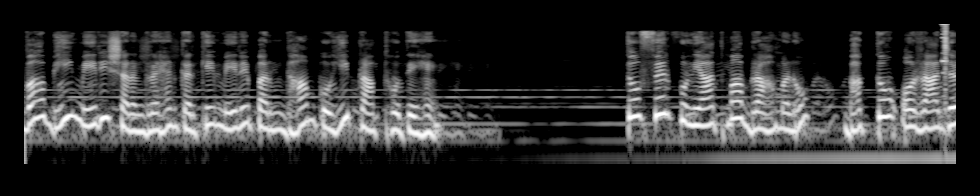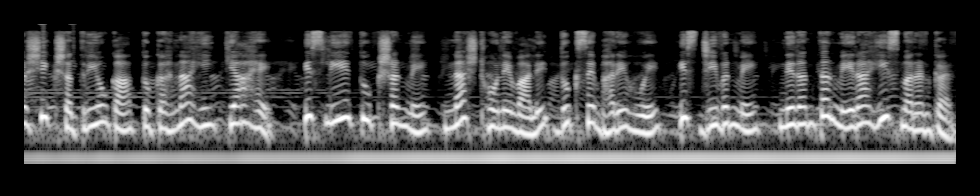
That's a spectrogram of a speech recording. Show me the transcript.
वह भी मेरी शरण ग्रहण करके मेरे परम धाम को ही प्राप्त होते हैं। तो फिर पुण्यात्मा ब्राह्मणों, भक्तों और राजर्षि क्षत्रियों का तो कहना ही क्या है? इसलिए तू क्षण में नष्ट होने वाले दुख से भरे हुए इस जीवन में निरंतर मेरा ही स्मरण कर।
